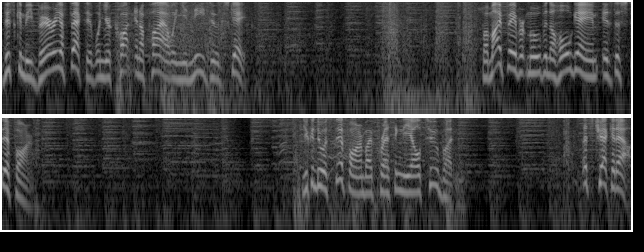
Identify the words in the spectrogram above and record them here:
This can be very effective when you're caught in a pile and you need to escape. But my favorite move in the whole game is the stiff arm. You can do a stiff arm by pressing the L2 button. Let's check it out.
